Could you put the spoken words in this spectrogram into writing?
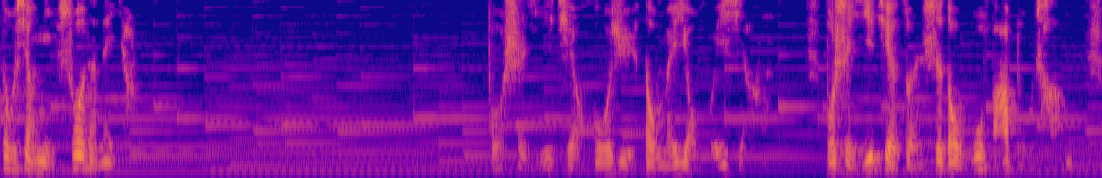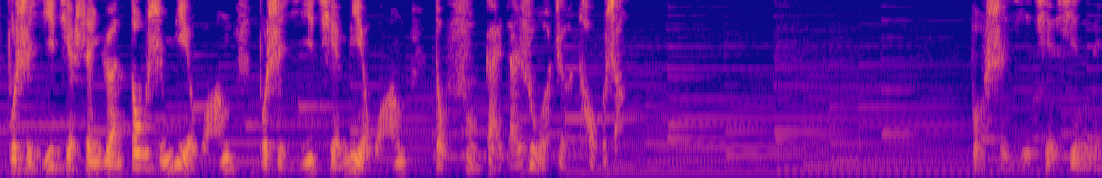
都像你说的那样，不是一切呼吁都没有回响，不是一切损失都无法补偿，不是一切深渊都是灭亡，不是一切灭亡都覆盖在弱者头上。不是一切心灵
